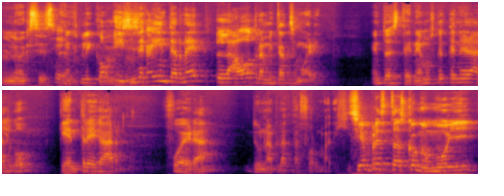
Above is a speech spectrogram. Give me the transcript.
No existe. ¿Me explico? Y si se cae internet, la otra mitad se muere. Entonces tenemos que tener algo que entregar fuera de una plataforma digital. Siempre estás como muy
